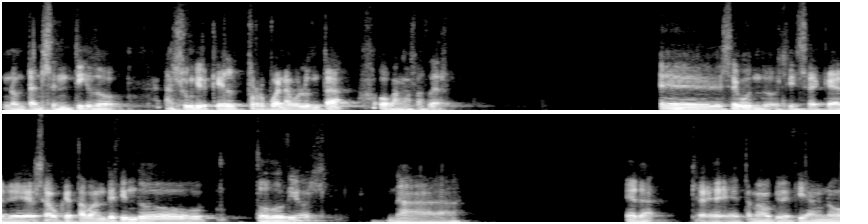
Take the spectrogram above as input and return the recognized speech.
non ten sentido asumir que el por buena voluntad o van a facer. Eh, segundo, si se quere, o sea, o que estaban dicindo todo Dios na era que eh, tamén o que decían no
